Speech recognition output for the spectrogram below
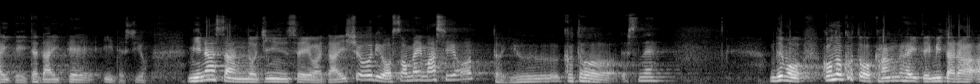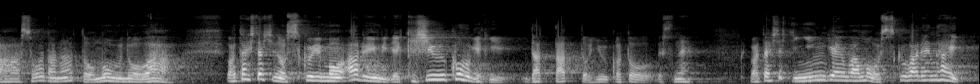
えていただいていいですよ。皆さんの人生は大勝利を収めますよということですね。でもこのことを考えてみたらああそうだなと思うのは私たちの救いもある意味で奇襲攻撃だったということですね。私たち人間はもう救われない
